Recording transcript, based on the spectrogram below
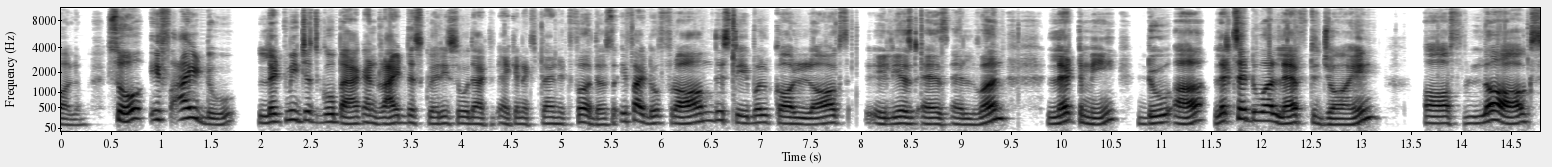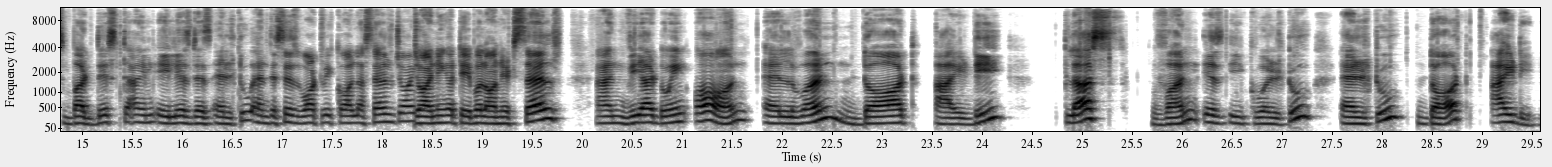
column so if i do let me just go back and write this query so that I can explain it further. So if I do from this table called logs aliased as L1, let me do a, let's say do a left join of logs but this time aliased as l2 and this is what we call a self join joining a table on itself and we are doing on l1 dot id plus 1 is equal to l2 dot id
